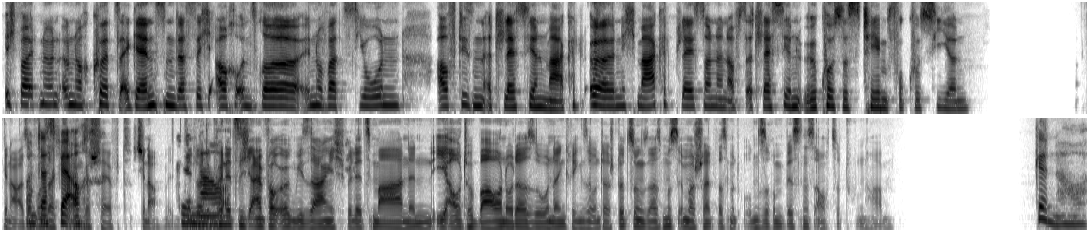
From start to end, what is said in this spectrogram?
Ich wollte nur noch kurz ergänzen, dass sich auch unsere Innovationen auf diesen Atlassian Market, äh, nicht Marketplace, sondern aufs Atlassian Ökosystem fokussieren. Genau, also und auf unser Geschäft. Genau. genau. Die Leute können jetzt nicht einfach irgendwie sagen, ich will jetzt mal ein E-Auto bauen oder so und dann kriegen sie Unterstützung, sondern es muss immer schon etwas mit unserem Business auch zu tun haben. Genau.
